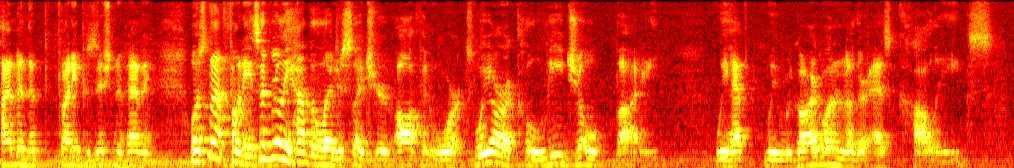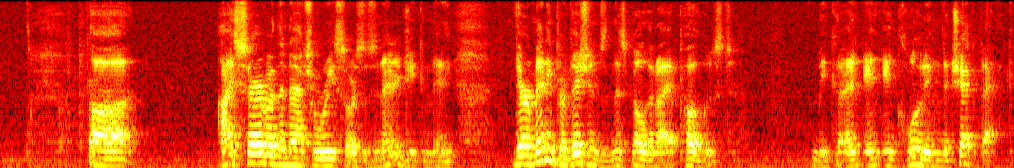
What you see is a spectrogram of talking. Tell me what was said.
I'm in the funny position of having, well, it's not funny, it's not really how the legislature often works. We are a collegial body. We have, we regard one another as colleagues. Uh, I serve on the Natural Resources and Energy Committee. There are many provisions in this bill that I opposed, because, in- including the check back.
